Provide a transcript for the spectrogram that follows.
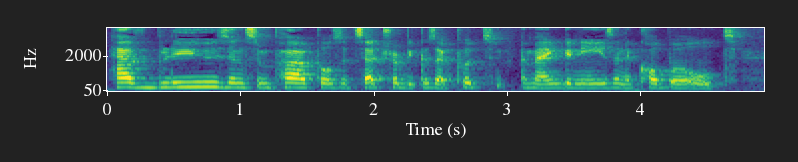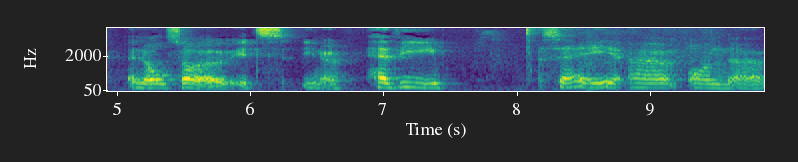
have blues and some purples, etc. because I put a manganese and a cobalt and also it's, you know, heavy say um, on uh,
